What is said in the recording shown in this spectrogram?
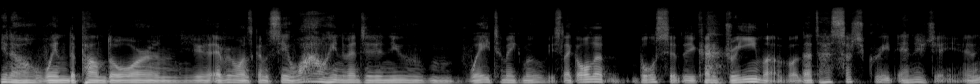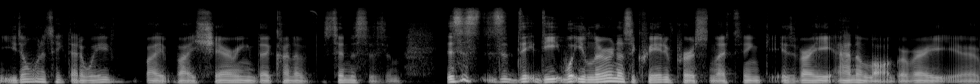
you know, win the Palme d'Or, and you, everyone's going to say, "Wow, he invented a new mm, way to make movies." Like all that bullshit that you kind of dream of. That has such great energy, and you don't want to take that away by by sharing the kind of cynicism. This is, this is the, the, what you learn as a creative person. I think is very analog or very uh,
